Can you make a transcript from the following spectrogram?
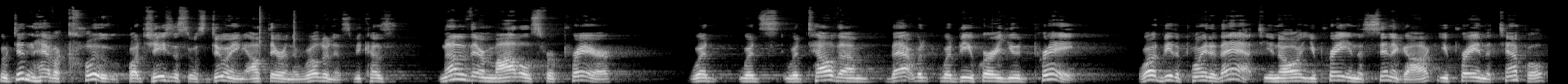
who didn't have a clue what Jesus was doing out there in the wilderness because none of their models for prayer would, would, would tell them that would, would be where you'd pray. What would be the point of that? You know, you pray in the synagogue, you pray in the temple,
